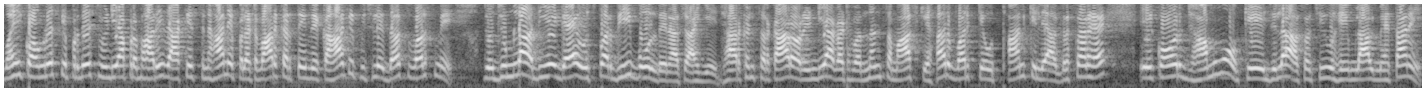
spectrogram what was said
वहीं कांग्रेस के प्रदेश मीडिया प्रभारी राकेश सिन्हा ने पलटवार करते हुए कहा कि पिछले दस वर्ष में जो जुमला दिए गए उस पर भी बोल देना चाहिए। झारखंड सरकार और इंडिया गठबंधन समाज के हर वर्ग के उत्थान के लिए अग्रसर है। एक और झामुमो के जिला सचिव हेमलाल मेहता ने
